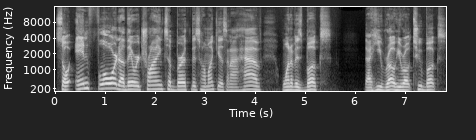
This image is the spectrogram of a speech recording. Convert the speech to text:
So in florida they were trying to birth this homunculus and i have one of his books that he wrote. He wrote two books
